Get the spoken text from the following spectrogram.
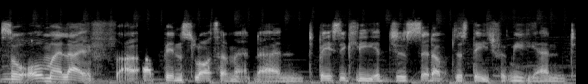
So mm. all my life I, have been Slotta man, and basically it just set up the stage for me. And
